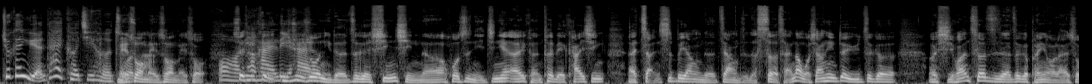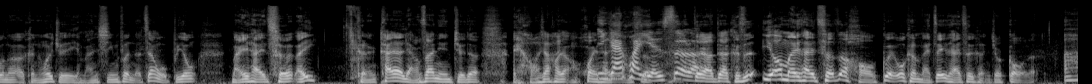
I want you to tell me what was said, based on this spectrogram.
就跟元泰科技合作，没错没错没错，所以它可以依据说你的这个心情呢，或是你今天哎可能特别开心，来展示不一样的这样子的色彩。那我相信对于这个呃喜欢车子的这个朋友来说呢，可能会觉得也蛮兴奋的。这样我不用买一台车，哎。可能开了两三年，觉得哎、欸，好像好像换，应该换颜色了。对啊，对啊。可是又要买一台车，这好贵。我可能买这一台车可能就够了啊。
